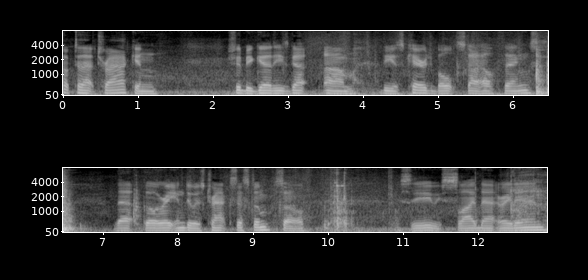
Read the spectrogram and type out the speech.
hook to that track and should be good. He's got um, these carriage bolt style things that go right into his track system. So see, we slide that right in,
